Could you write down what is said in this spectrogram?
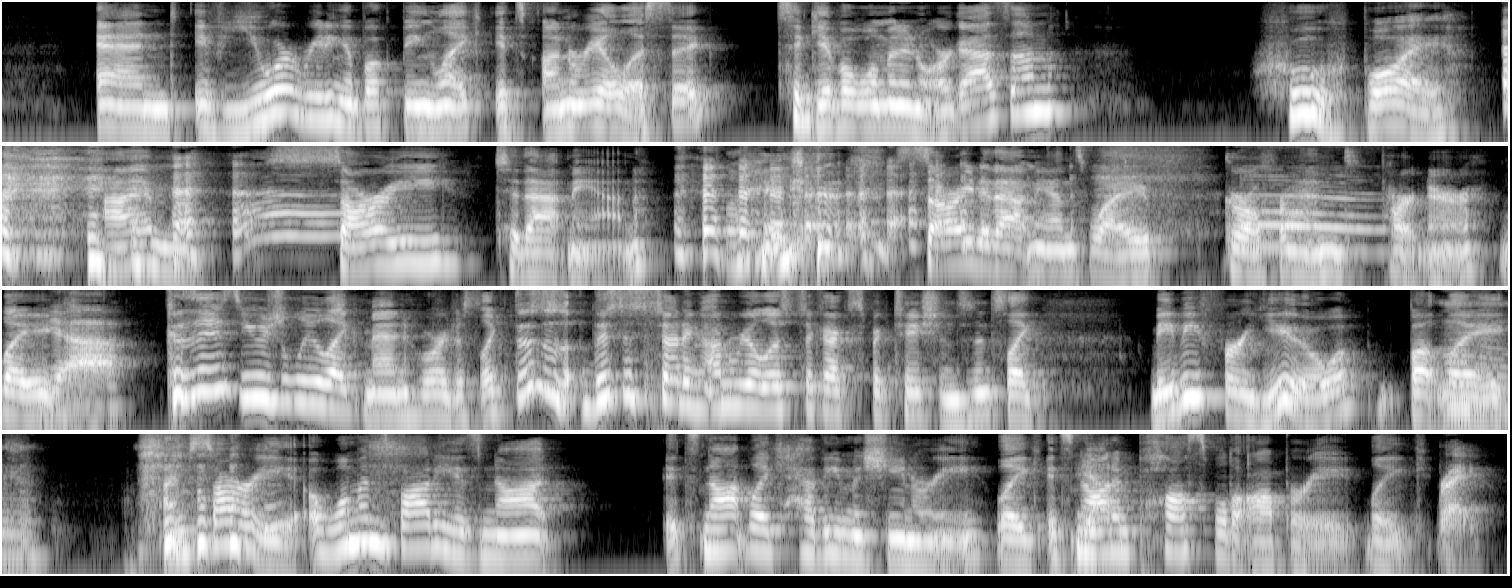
and if you are reading a book being like, it's unrealistic to give a woman an orgasm, whew, boy, I'm sorry to that man. Like, sorry to that man's wife, girlfriend, uh, partner. Like, Yeah. because it is usually like men who are just like, this is this is setting unrealistic expectations, and it's like maybe for you, but mm-hmm. like, I'm sorry, a woman's body is not. It's not like heavy machinery. Like it's not Yeah. impossible to operate. Like Right.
